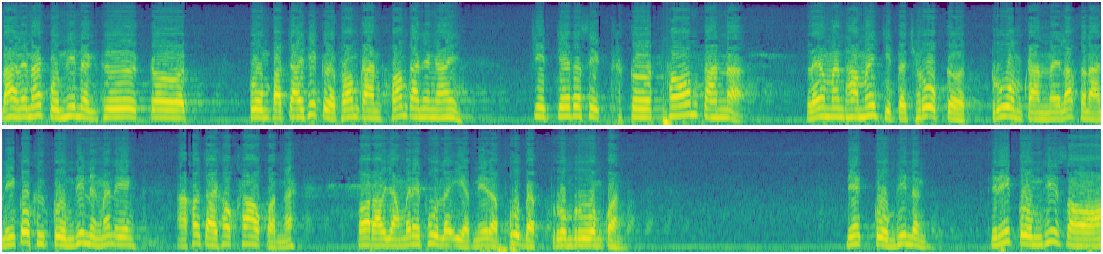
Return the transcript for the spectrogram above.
ได้เลยนะกลุ่มที่หนึ่งคือเกิดกลุ่มปัจจัยที่เกิดพร้อมกัน พร้อมกันยังไง จิตเจตสิกเกิดพร้อมกันน่ะ แล้วมันทำให้จิตตชรูปเกิดร่วมกันในลักษณะนี้ก็คือกลุ่มที่หนึ่งนั่นเองอเข้าใจคร่าวๆก่อนนะ เพราะเรายังไม่ได้พูดละเอียดนี่แต่พูดแบบรวมๆก่อนนี่กลุ่มที่หนึ่งทีนี้กลุ่มที่สอง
